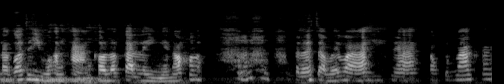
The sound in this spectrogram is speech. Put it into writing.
เราก็จะอยู่ห่างๆเขาแล้วกันอะไรอย่างเงี้ยเนาะแล้วจับไว้ไว้นะขอบคุณมากค่ะ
